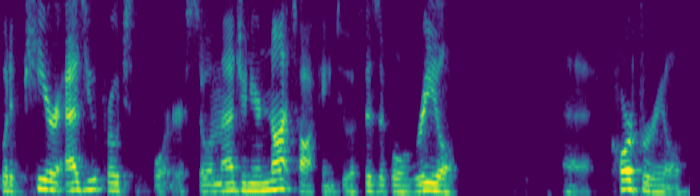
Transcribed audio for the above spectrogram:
would appear as you approach the border. So imagine you're not talking to a physical, real, uh, corporeal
